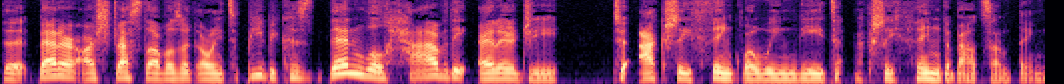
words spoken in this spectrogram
the better our stress levels are going to be because then we'll have the energy to actually think when we need to actually think about something.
